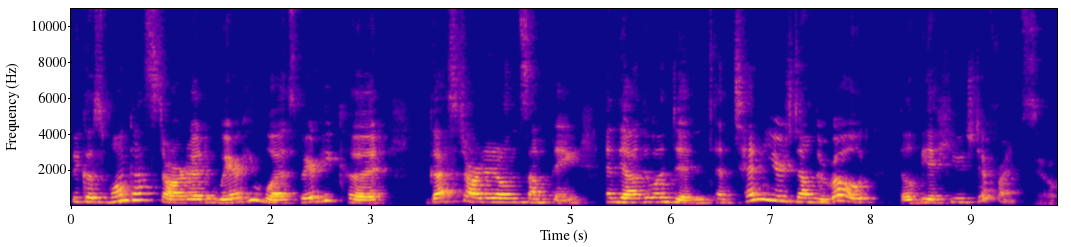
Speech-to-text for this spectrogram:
because one got started where he was where he could got started on something and the other one didn't and 10 years down the road there'll be a huge difference. Yeah.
